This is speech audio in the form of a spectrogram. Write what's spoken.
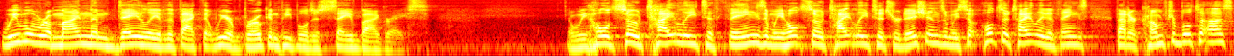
we will remind them daily of the fact that we are broken people just saved by grace. And we hold so tightly to things and we hold so tightly to traditions and we so, hold so tightly to things that are comfortable to us,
